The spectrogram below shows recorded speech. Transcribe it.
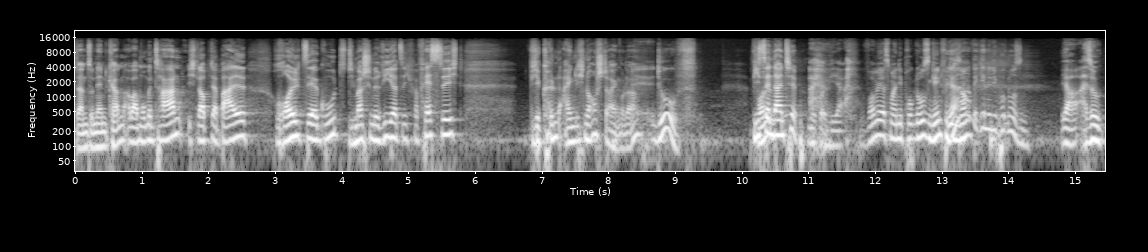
dann so nennen kann. Aber momentan, ich glaube, der Ball rollt sehr gut, Mhm. die Maschinerie hat sich verfestigt. Wir können eigentlich nur aufsteigen, oder? Du. Wie ist denn dein Tipp? Ja. Wollen wir jetzt mal in die Prognosen gehen für die Saison? wir gehen in die Prognosen. Ja, also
